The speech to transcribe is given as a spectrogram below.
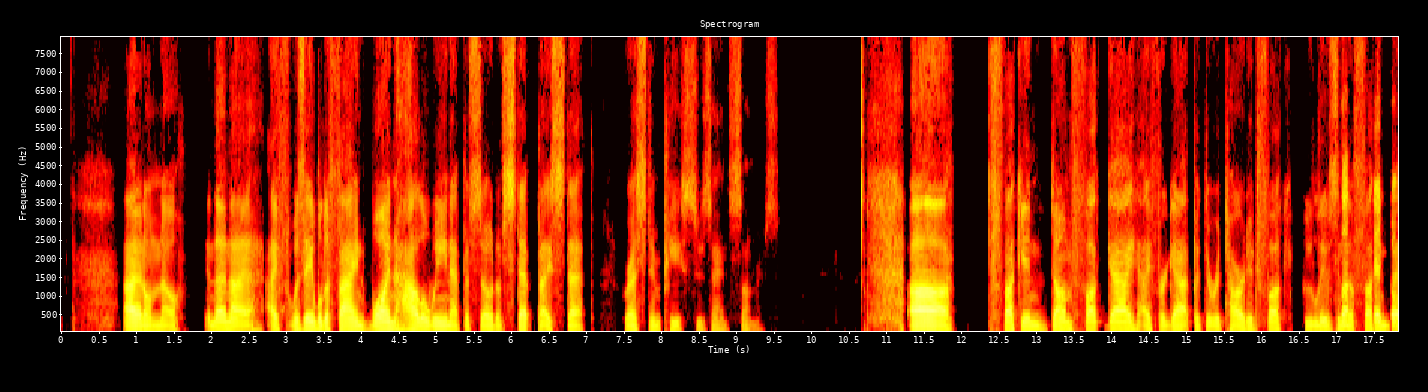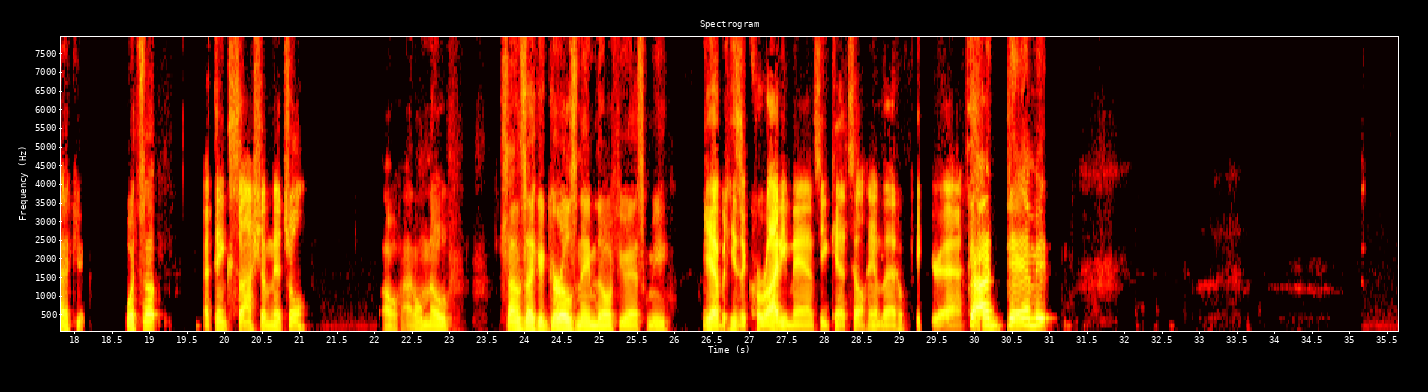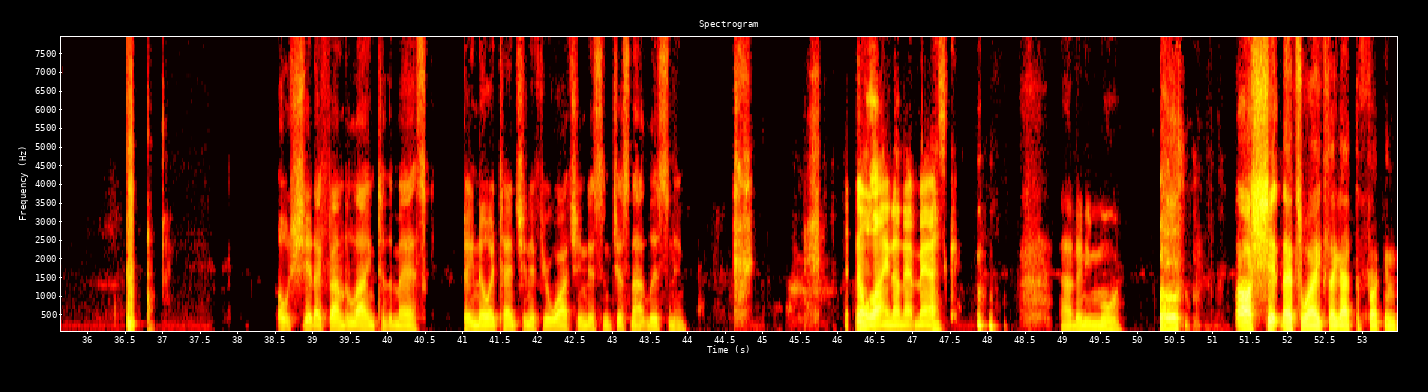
I don't know. And then I I was able to find one Halloween episode of Step by Step. Rest in peace, Suzanne Somers. Uh fucking dumb fuck guy, I forgot, but the retarded fuck who lives in the fucking Mitchell. backyard. What's up? I think Sasha Mitchell. Oh, I don't know. Sounds like a girl's name though, if you ask me. Yeah, but he's a karate man, so you can't tell him that. He'll kick your ass. God damn it. Oh shit, I found a line to the mask. Pay no attention if you're watching this and just not listening. No line on that mask. Not anymore. oh shit, that's why, because I got the fucking.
